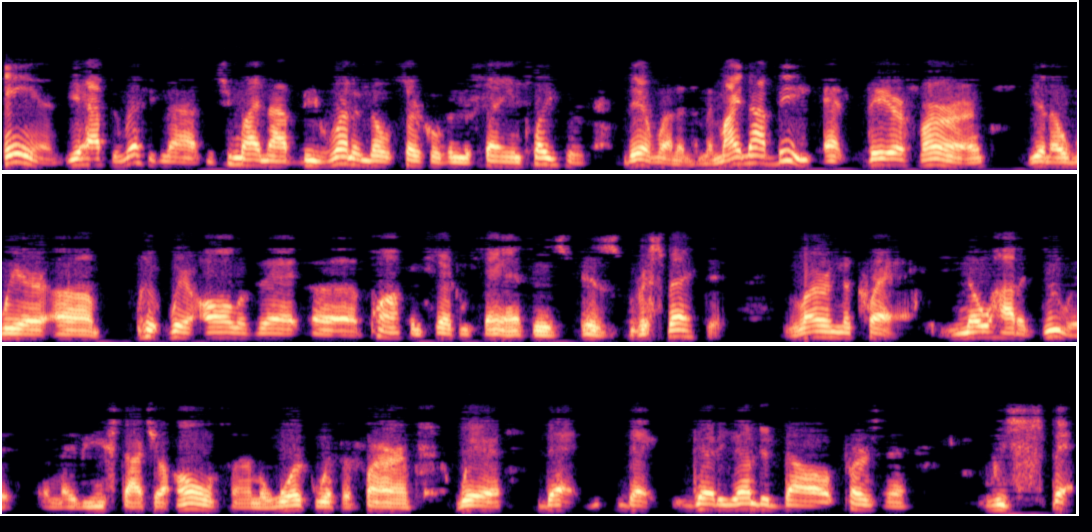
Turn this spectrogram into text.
And you have to recognize that you might not be running those circles in the same places they're running them. It might not be at their firm, you know, where, um, where all of that, uh, pomp and circumstance is, is respected. Learn the craft, know how to do it, and maybe you start your own firm or work with a firm where that, that gutty underdog person respects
